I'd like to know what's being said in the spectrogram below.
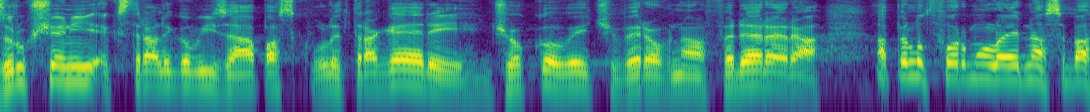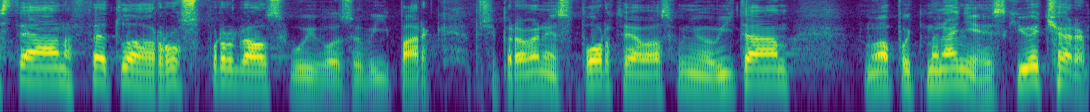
Zrušený extraligový zápas kvůli tragédii. Djokovic vyrovnal Federera a pilot Formule 1 Sebastian Vettel rozprodal svůj vozový park. Připravený sport, já vás u něho vítám. No a pojďme na ně. Hezký večer.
